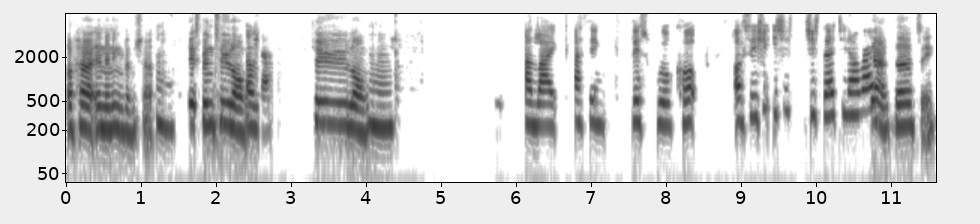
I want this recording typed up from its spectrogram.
of her in an England shirt. Mhm. It's been too long. Oh yeah. Too long. hmm And like I think this World Cup, obviously she she's she's thirty now, right? Yeah, 30.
